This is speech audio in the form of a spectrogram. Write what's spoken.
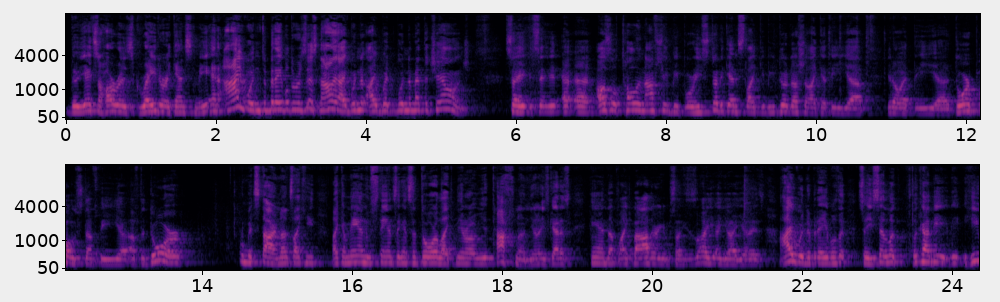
the Yetzer Hara is greater against me, and I wouldn't have been able to resist. Not only I wouldn't, I would, wouldn't have met the challenge. So, so uh, Azul Tola Nafshi Bipur, he stood against like if you do like at the uh, you know at the uh, doorpost of the uh, of the door, Umitztar. No, it's like he, like a man who stands against a door, like you know, Yitachnan. You know, he's got his hand up, like bothering himself. He says, "Oh, yeah, yeah, yeah." I wouldn't have been able to. So he said, "Look, look how the, the he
